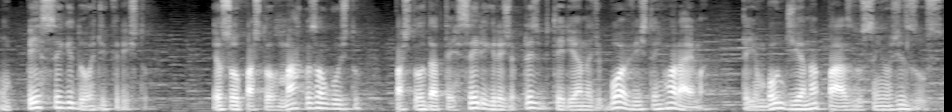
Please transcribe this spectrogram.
um perseguidor de Cristo. Eu sou o pastor Marcos Augusto, pastor da Terceira Igreja Presbiteriana de Boa Vista, em Roraima. Tenha um bom dia na paz do Senhor Jesus.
